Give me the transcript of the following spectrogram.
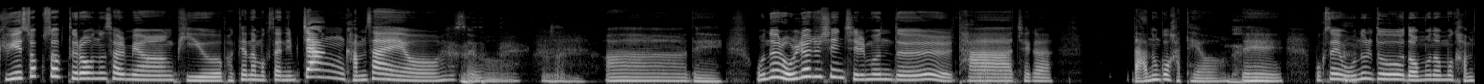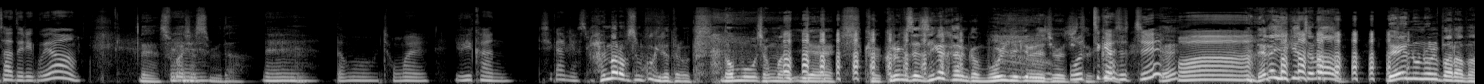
귀에 쏙쏙 들어오는 설명, 비유, 박태남 목사님 짱 감사해요 하셨어요. 감사합니다. 아, 네. 오늘 올려주신 질문들 다 제가 나눈 것 같아요. 네. 네. 목사님 오늘도 너무너무 감사드리고요. 네, 수고하셨습니다. 네. 너무 정말 유익한 시간이었습니다. 할 말 없으면 꼭 이러더라고. 너무 정말 예. 그, 그러면서 생각하는 건뭘 얘기를 해줘야지. 어떻게 그, 하셨지? 네? 와. 내가 얘기했잖아. 내 눈을 바라봐.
